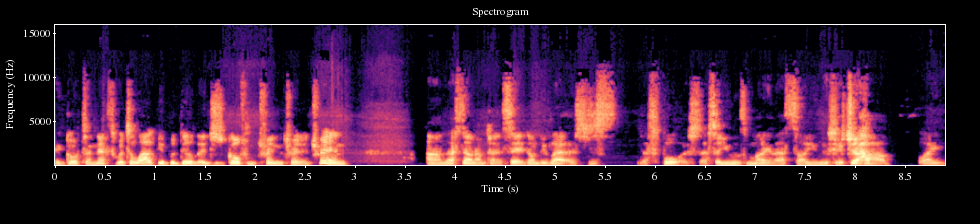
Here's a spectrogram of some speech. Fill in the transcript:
and go to the next, which a lot of people do. They just go from trend to trend to trend um, that's not what I'm trying to say. Don't do that. It's just that's foolish. That's how you lose money. That's how you lose your job. Like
